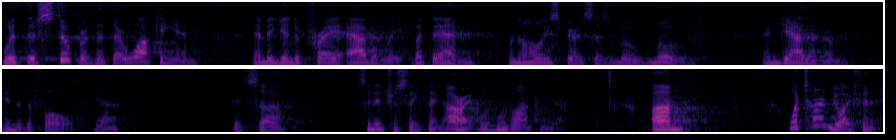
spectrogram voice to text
with their stupor that they're walking in, and begin to pray avidly. But then, when the Holy Spirit says move, move, and gather them into the fold. Yeah, it's uh, it's an interesting thing. All right, we'll move on from there. Um, what time do I finish?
